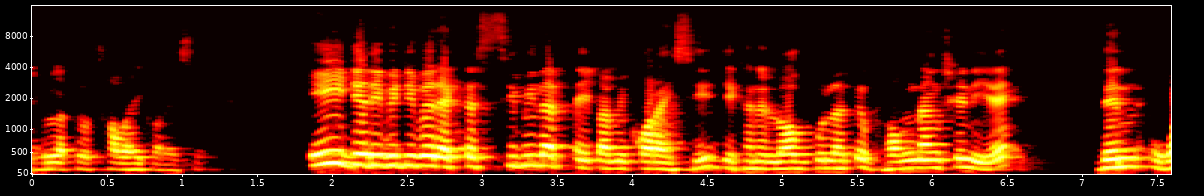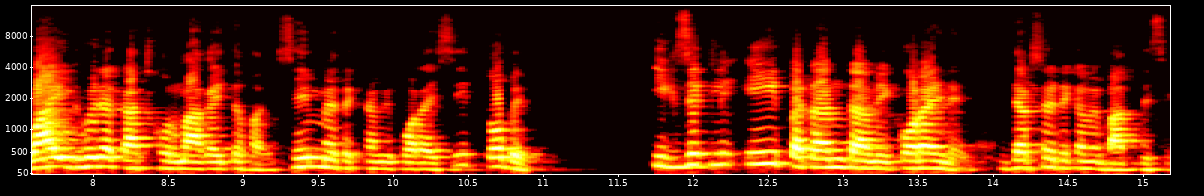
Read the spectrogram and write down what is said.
এগুলা তো সবাই করাইছে। এই ডেরিভেটিভের একটা সিমিলার টাইপ আমি করাইছি, যেখানে লগগুলাকে ভগ্নাংশে নিয়ে দেন ওয়াই ধরে কাজকর্ম আগাইতে হয়। সেম ম্যাথ একটা আমি করাইছি, তবে এক্স্যাক্টলি এই প্যাটার্নটা আমি করাই নাই। দ্যাটস এটাকে আমি বাদ দিছি।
